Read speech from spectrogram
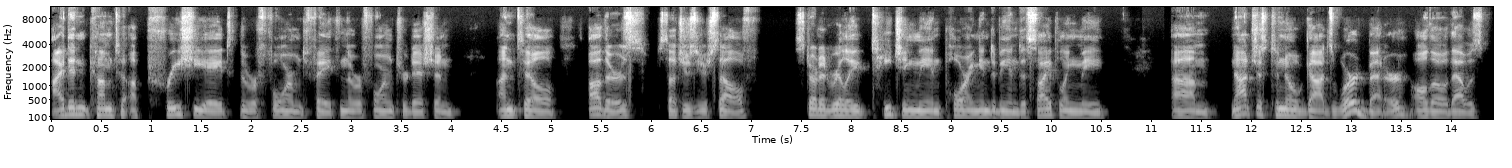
I didn't come to appreciate the Reformed faith and the Reformed tradition until others, such as yourself, started really teaching me and pouring into me and discipling me. Um, not just to know God's word better, although that was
